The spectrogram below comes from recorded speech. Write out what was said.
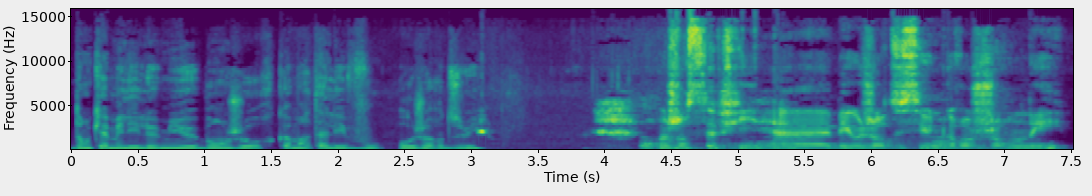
Donc, Amélie Lemieux, bonjour. Comment allez-vous aujourd'hui? Bonjour, Sophie. Euh, ben, aujourd'hui, c'est une grosse journée.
